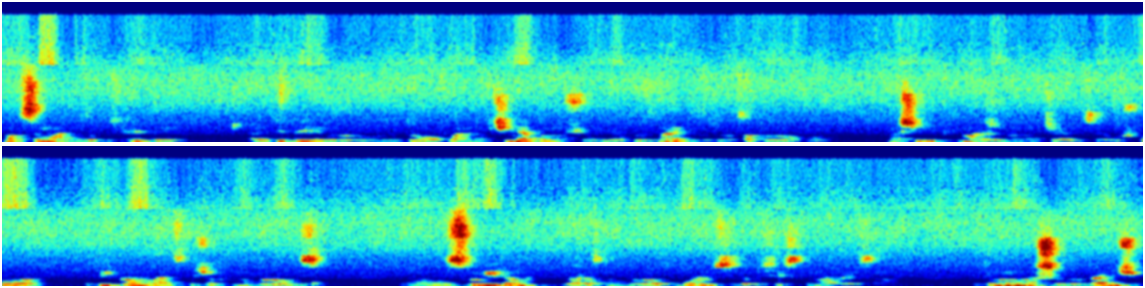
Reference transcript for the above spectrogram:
максимально запустити е, дітей до офлайн навчання, тому що, як ви знаєте, з 2020 року наші дітки майже не навчаються у школах. Тільки онлайн спочатку ми боролися е, з ковідом, зараз ми боремося з російським агресором. І тому наше завдання, щоб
